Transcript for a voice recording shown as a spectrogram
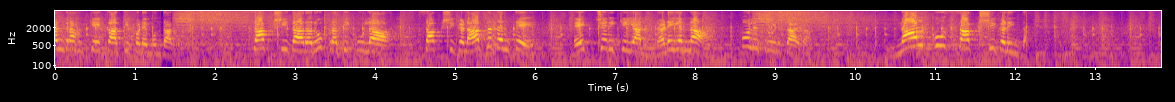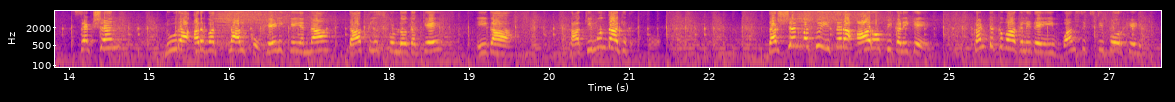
ಸಂಗ್ರಹಕ್ಕೆ ಕಾಕಿಪಡೆ ಮುಂದಾಗಿದೆ ಸಾಕ್ಷಿದಾರರು ಪ್ರತಿಕೂಲ, ಸಾಕ್ಷಿಗಳಾಗದಂತೆ ಎಚ್ಚರಿಕೆಯ ನಡೆಯನ್ನ ಪೊಲೀಸರು ಇಡ್ತಾ ಇದ್ದಾರೆ. ನಾಲ್ಕು ಸಾಕ್ಷಿಗಳಿಂದ. ಸೆಕ್ಷನ್ ನೂರ ಅರವತ್ನಾಲ್ಕು ಹೇಳಿಕೆಯನ್ನ ದಾಖಲಿಸಿಕೊಳ್ಳೋದಕ್ಕೆ ಈಗ ಕಾಕಿ ಮುಂದಾಗಿದೆ. ದರ್ಶನ್ ಮತ್ತು ಇತರ ಆರೋಪಿಗಳಿಗೆ ಕಂಟಕವಾಗಲಿದೆ ಈ ಒನ್ ಸಿಕ್ಸ್ಟಿ ಫೋರ್ ಹೇಳಿಕೆ.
